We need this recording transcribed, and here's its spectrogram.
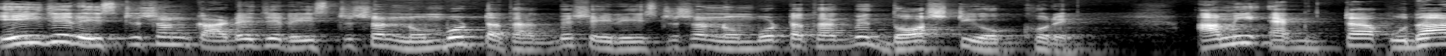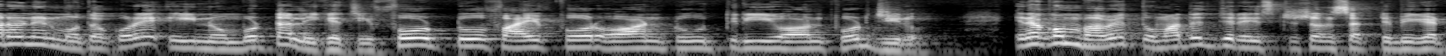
এই যে রেজিস্ট্রেশন কার্ডে যে রেজিস্ট্রেশন নম্বরটা থাকবে, সেই রেজিস্ট্রেশন নম্বরটা থাকবে দশটি অক্ষরে। আমি একটা উদাহরণের মতো করে এই নম্বরটা লিখেছি four two five four one two three one four zero এরকমভাবে তোমাদের যে রেজিস্ট্রেশন সার্টিফিকেট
